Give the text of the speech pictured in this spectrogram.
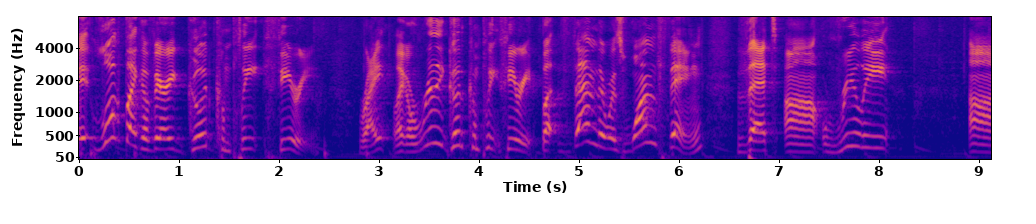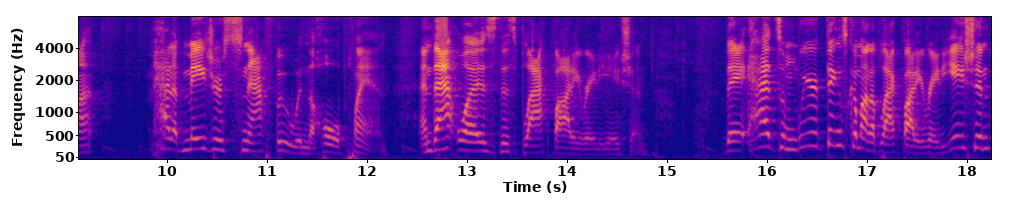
it looked like a very good, complete theory, right? Like a really good, complete theory. But then there was one thing that uh, really uh, had a major snafu in the whole plan, and that was this black body radiation. They had some weird things come out of black body radiation.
